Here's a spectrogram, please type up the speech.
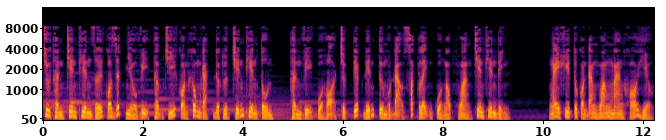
Chư thần trên thiên giới có rất nhiều vị thậm chí còn không đạt được lực chiến thiên tôn, thần vị của họ trực tiếp đến từ một đạo sắc lệnh của Ngọc Hoàng trên thiên đỉnh. Ngay khi tôi còn đang hoang mang khó hiểu,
